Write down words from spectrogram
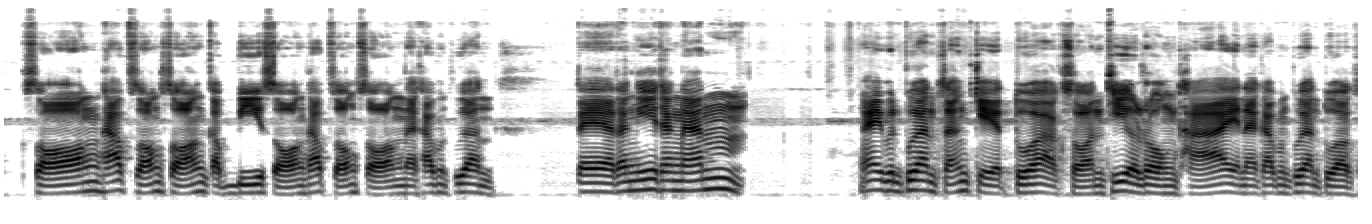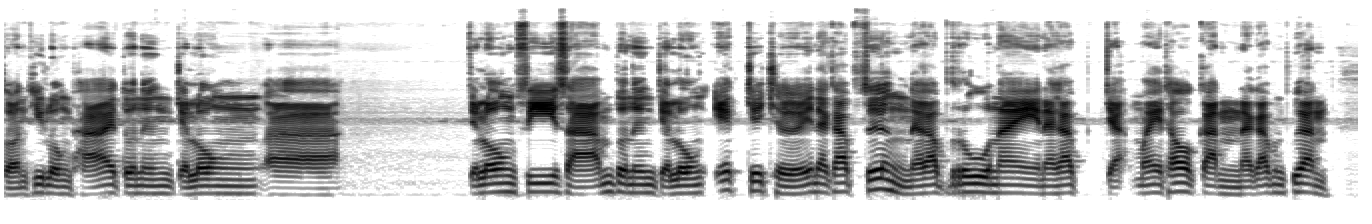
62ทับ22 กับ B2 ทับ22นะครับเพื่อนๆแต่ทั้งนี้ทั้งนั้นให้เพื่อนๆสังเกตตัวอักษรที่ลงท้ายนะครับเพื่อนๆตัวอักษรที่ลงท้ายตัวหนึ่งจะลงอ่าจะลง C3 ตัวหนึ่งจะลง X เฉยๆนะครับ ซึ่งนะครับรูในนะครับจะไม่เท่ากันนะครับเพื่อนๆ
